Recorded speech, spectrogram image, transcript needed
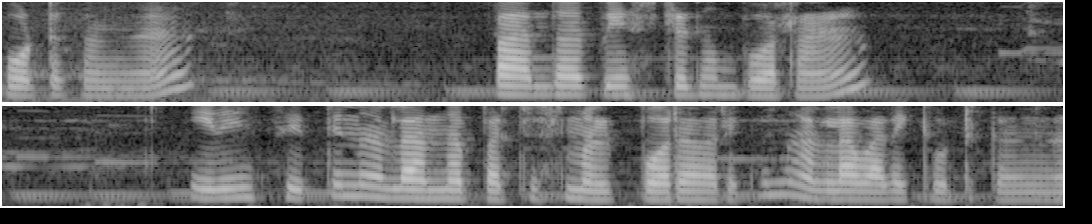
போட்டுக்கோங்க. இப்போ அந்த பேஸ்ட்டு தான் போடுறேன். இதையும் சேர்த்து நல்லா அந்த பச்சை ஸ்மெல் போகிற வரைக்கும் நல்லா வதக்கி விட்டுக்கோங்க.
